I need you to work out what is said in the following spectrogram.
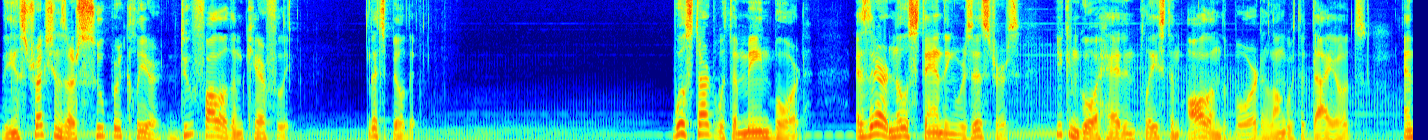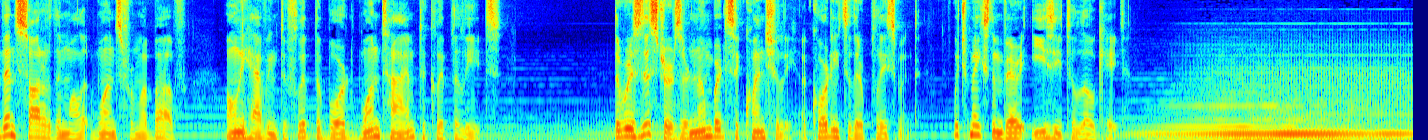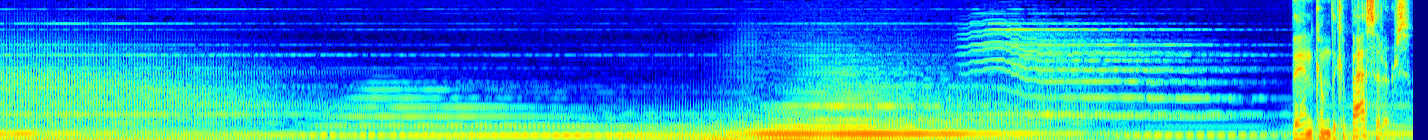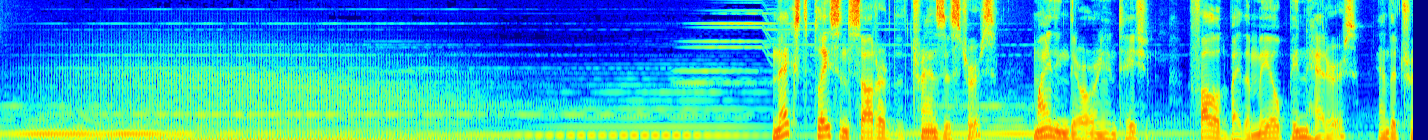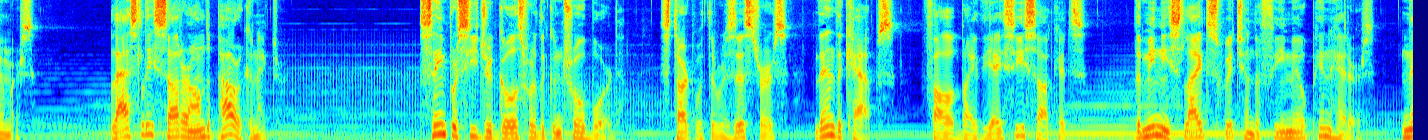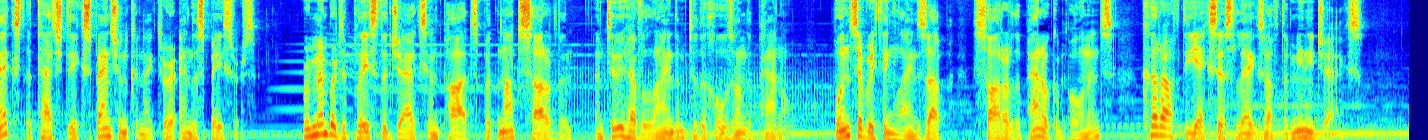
The instructions are super clear, do follow them carefully. Let's build it. We'll start with the main board. As there are no standing resistors, you can go ahead and place them all on the board along with the diodes, and then solder them all at once from above, only having to flip the board one time to clip the leads. The resistors are numbered sequentially according to their placement, which makes them very easy to locate. Then come the capacitors. Next, place and solder the transistors, minding their orientation, followed by the male pin headers and the trimmers. Lastly, solder on the power connector. Same procedure goes for the control board. Start with the resistors, then the caps, followed by the IC sockets, the mini slide switch and the female pin headers. Next, attach the expansion connector and the spacers. Remember to place the jacks and pots but not solder them until you have aligned them to the hose on the panel. Once everything lines up, solder the panel components, cut off the excess legs off the mini jacks.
